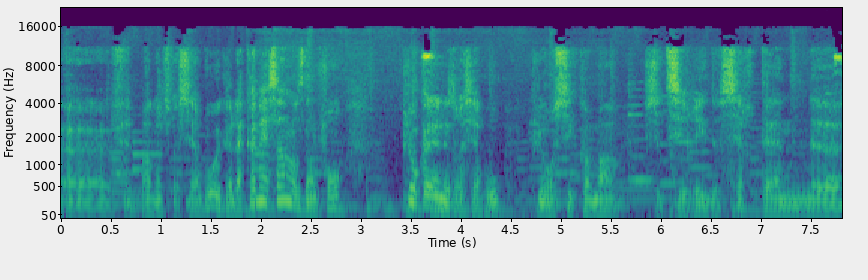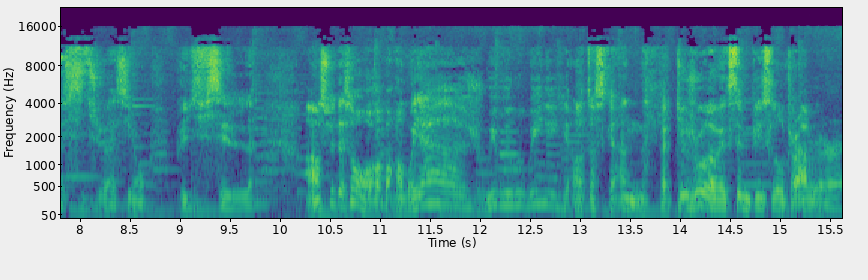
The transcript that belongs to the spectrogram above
euh, faite par notre cerveau et que la connaissance, dans le fond, plus on connaît notre cerveau, plus on sait comment se tirer de certaines situations plus difficiles. Ensuite de ça, on repart en voyage. Oui, oui, oui, oui, en Toscane. Toujours avec Simply Slow Traveler.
